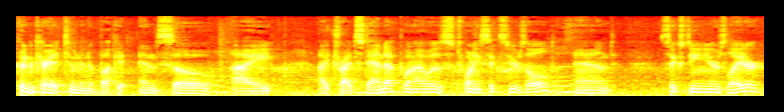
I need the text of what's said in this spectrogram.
Couldn't carry a tune in a bucket, and so I I tried stand up when I was 26 years old, and 16 years later,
